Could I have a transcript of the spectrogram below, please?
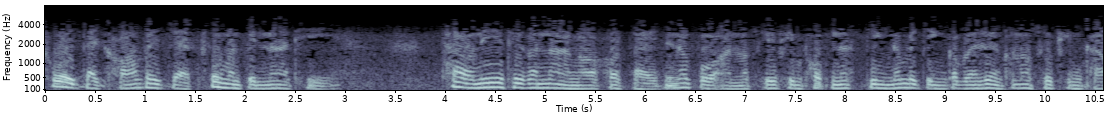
ช่วยจัดของไปแจกซึ่งมันเป็นหน้าที่ เท่านี้ที่ก็น่างอเข้าใจนี่น้องปู่อ่านมาซื้อพิมพ์พบนะจริงแล้วไม่จริงก็เป็นเรื่องของน้องซื้อพิมพ์เขา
